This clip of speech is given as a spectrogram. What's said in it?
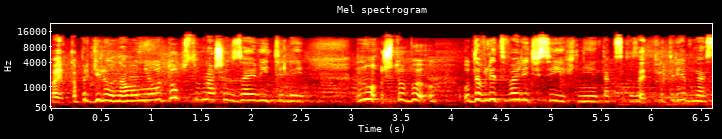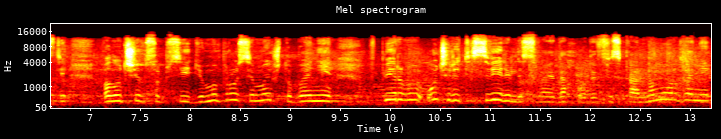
к определенному неудобству наших заявителей. Ну, чтобы удовлетворить все их, так сказать, потребности, получив субсидию, мы просим их, чтобы они в первую очередь сверили свои доходы в фискальном органе.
